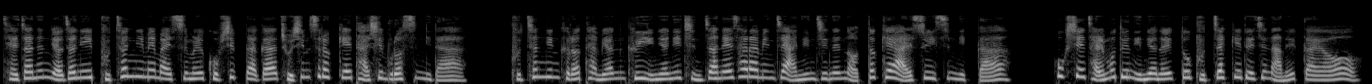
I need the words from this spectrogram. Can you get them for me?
제자는 여전히 부처님의 말씀을 곱씹다가 조심스럽게 다시 물었습니다. 부처님 그렇다면 그 인연이 진짜 내 사람인지 아닌지는 어떻게 알 수 있습니까? 혹시 잘못된 인연을 또 붙잡게 되진 않을까요?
